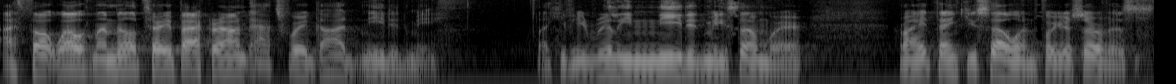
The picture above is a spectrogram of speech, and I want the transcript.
I thought, well, with my military background, that's where God needed me. Like if he really needed me somewhere, right? Thank you, Selwyn, for your service.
